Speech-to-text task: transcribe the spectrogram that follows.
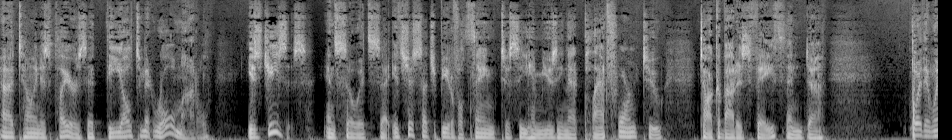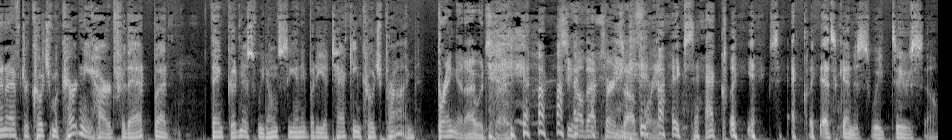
uh, telling his players that the ultimate role model is Jesus. And so it's uh, it's just such a beautiful thing to see him using that platform to talk about his faith. And uh, boy, they went after Coach McCartney hard for that, but thank goodness we don't see anybody attacking Coach Prime. Bring it, I would say. See how that turns out for you. Yeah, exactly, exactly. That's kind of sweet too. So,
